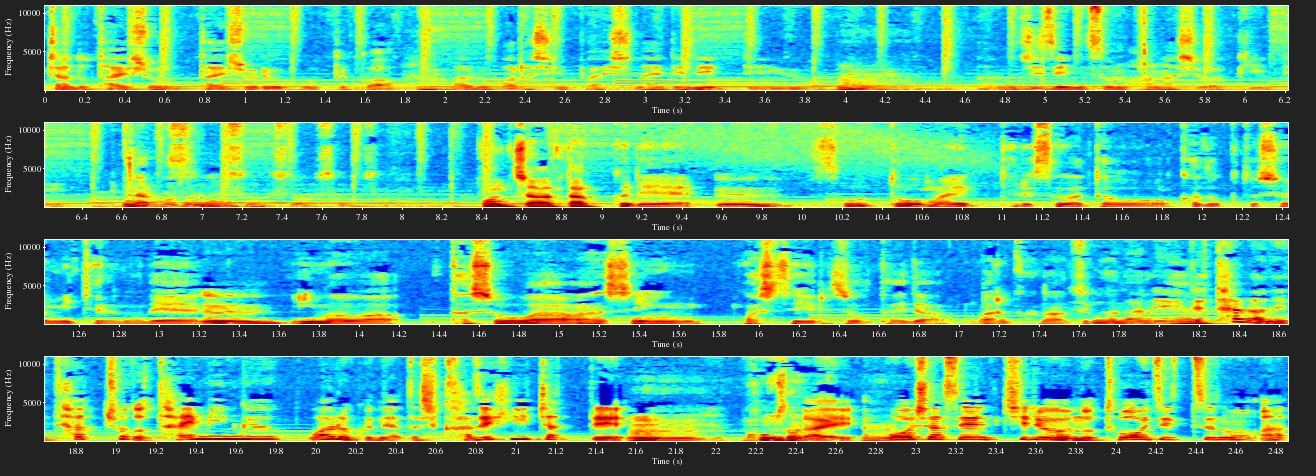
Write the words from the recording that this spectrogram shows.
ちゃんと対処対処療法っていうか、あるから心配しないでねっていう事前にその話は聞いて。なるほどね。そうそうそうそう。ポンチャーアタックで相当参ってる姿を家族としては見てるので、うん。今は多少は安心はしている状態ではあるかなって感じだね。ね。でただねたちょっとタイミング悪くね私風邪ひいちゃって、うんうん、今回、ね。うん。放射線治療の当日のあ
